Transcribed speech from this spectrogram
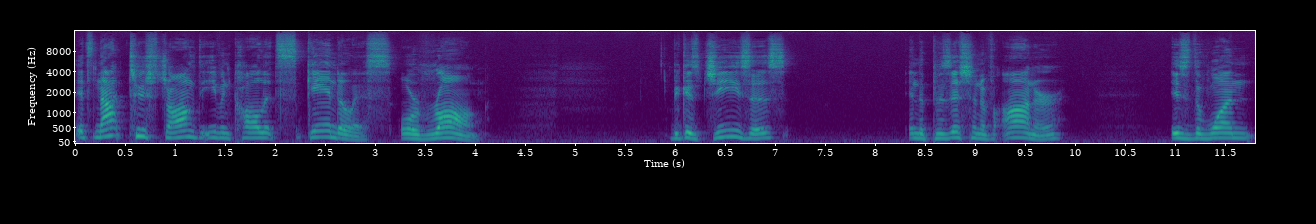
it's not too strong to even call it scandalous or wrong. Because Jesus in the position of honor is the one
